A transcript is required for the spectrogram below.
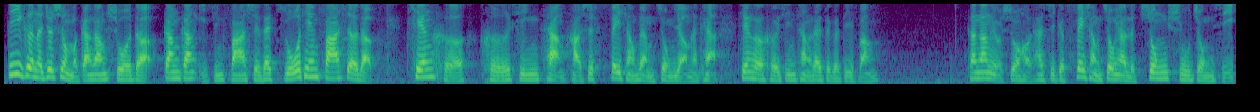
第一个呢就是我们刚刚说的，刚刚已经发射，在昨天发射的。天河核心舱哈是非常非常重要。我们来看天河核心舱在这个地方，刚刚有说哈，它是一个非常重要的中枢中心。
